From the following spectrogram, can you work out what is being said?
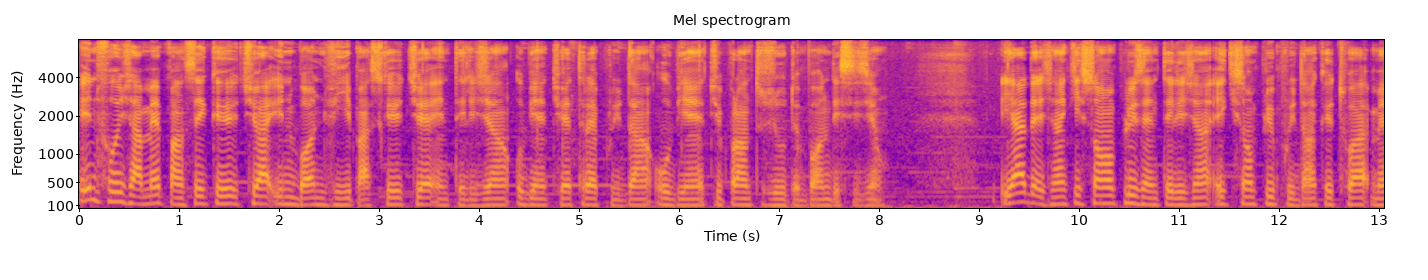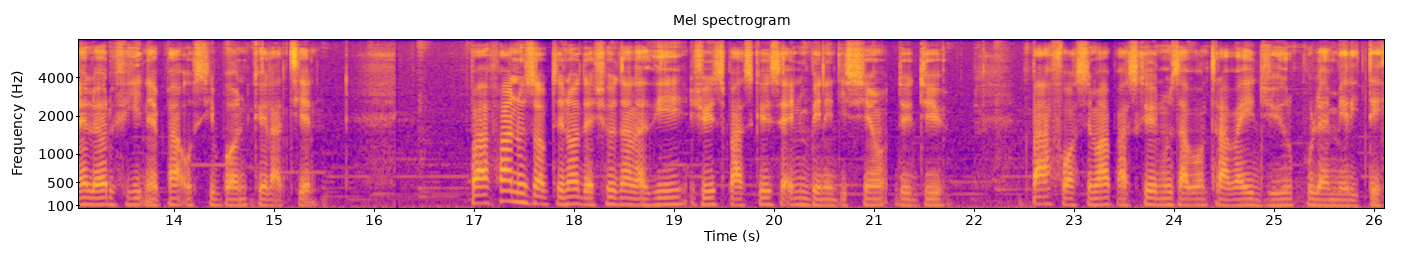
Il ne faut jamais penser que tu as une bonne vie parce que tu es intelligent ou bien tu es très prudent ou bien tu prends toujours de bonnes décisions. Il y a des gens qui sont plus intelligents et qui sont plus prudents que toi, mais leur vie n'est pas aussi bonne que la tienne. Parfois, nous obtenons des choses dans la vie juste parce que c'est une bénédiction de Dieu, pas forcément parce que nous avons travaillé dur pour les mériter.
